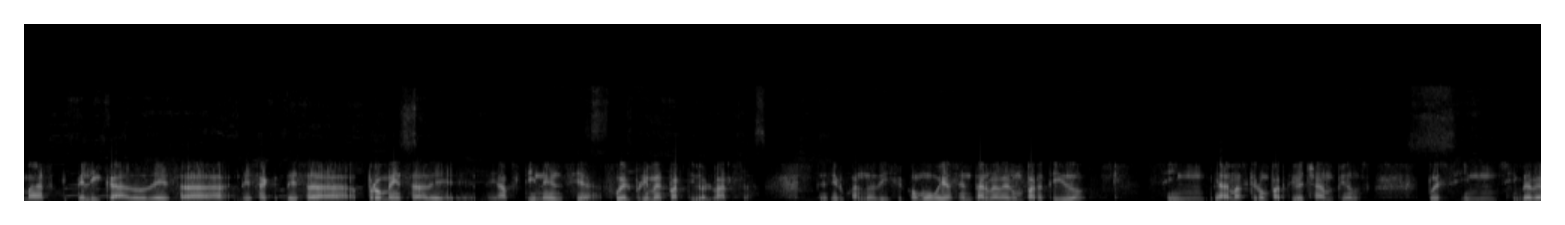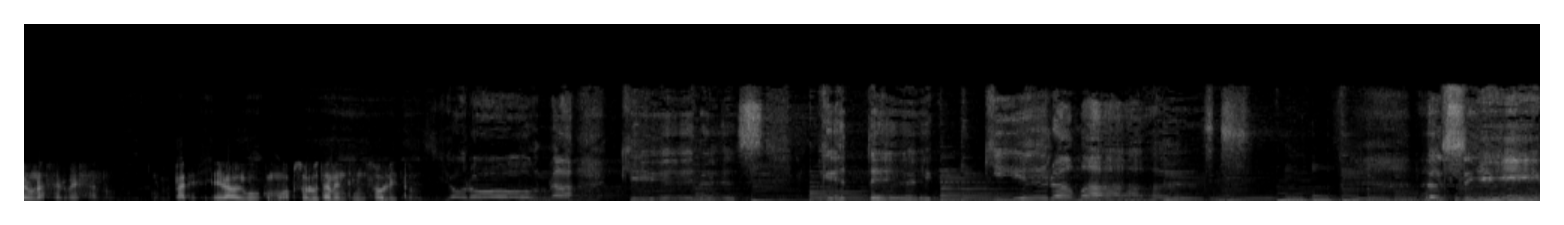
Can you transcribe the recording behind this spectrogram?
más delicado de esa, de esa, de esa promesa de, de, abstinencia fue el primer partido del Barça. Es decir, cuando dije, ¿cómo voy a sentarme a ver un partido? sin y además que era un partido de Champions, pues sin, sin beber una cerveza, ¿no? era algo como absolutamente insólito. Llorona, quieres que te quiera más. Sí,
